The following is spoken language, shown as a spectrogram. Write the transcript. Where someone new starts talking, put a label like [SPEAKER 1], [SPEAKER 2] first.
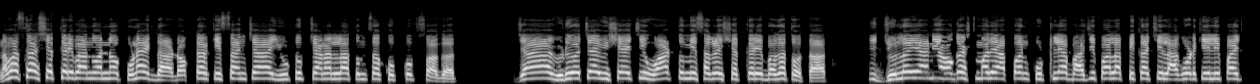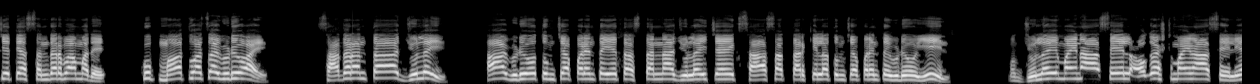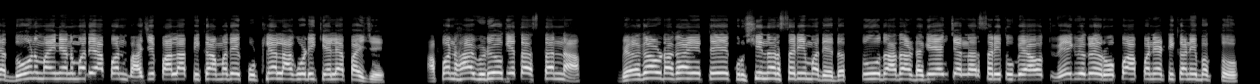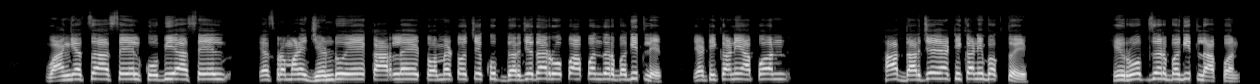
[SPEAKER 1] नमस्कार शेतकरी बांधवांनो पुन्हा एकदा डॉक्टर किसानच्या यूट्यूब चॅनलला तुमचं खूप खूप स्वागत. ज्या व्हिडिओच्या विषयाची वाट तुम्ही सगळे शेतकरी बघत होतात की जुलै आणि ऑगस्टमध्ये आपण कुठल्या भाजीपाला पिकाची लागवड केली पाहिजे त्या संदर्भामध्ये खूप महत्त्वाचा व्हिडिओ आहे. साधारणतः जुलै हा व्हिडिओ तुमच्यापर्यंत येत असताना जुलैच्या एक सहा सात तारखेला तुमच्यापर्यंत व्हिडिओ येईल. मग जुलै महिना असेल ऑगस्ट महिना असेल या दोन महिन्यांमध्ये आपण भाजीपाला पिकामध्ये कुठल्या लागवडी केल्या पाहिजे? आपण हा व्हिडिओ घेत असताना बेळगाव ढगा येथे कृषी नर्सरीमध्ये दत्तू दादा ढगे यांच्या नर्सरीत उभे आहोत. वेगवेगळे रोपं आपण या ठिकाणी बघतो. वांग्याचं असेल कोबी असेल त्याचप्रमाणे झेंडू आहे कारलं आहे टोमॅटोचे खूप दर्जेदार रोपं आपण जर बघितले या ठिकाणी आपण हा दर्जा या ठिकाणी बघतोय. हे रोप जर बघितलं आपण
